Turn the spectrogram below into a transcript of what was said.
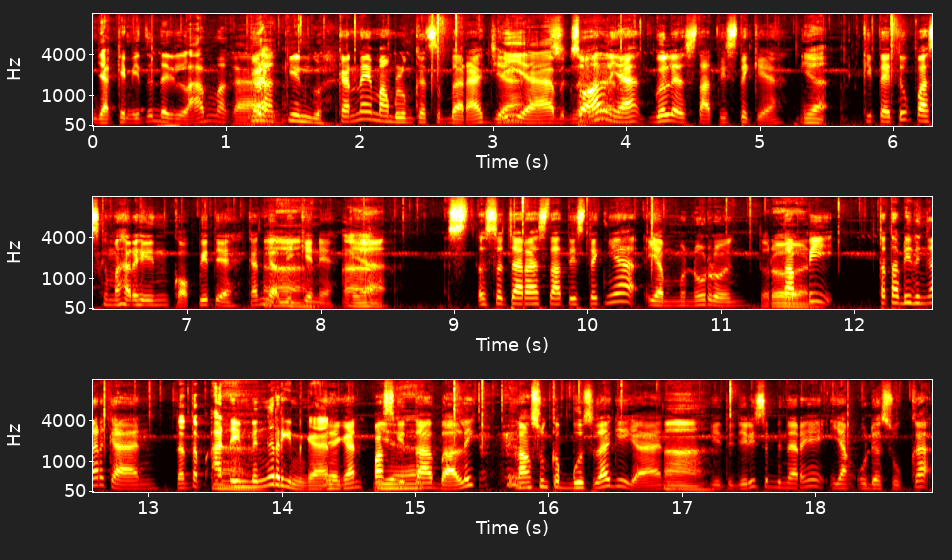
yakin itu dari lama kan. yakin gue. Karena emang belum kesebar aja. Iya, bener. Soalnya gue lihat statistik ya. Ya, Kita itu pas kemarin covid ya, kan nggak Ah, bikin ya. Iya. S- secara statistiknya ya menurun. Turun. Tapi tetap didengarkan. Tetap ada yang dengerin kan. Ya kan? Pas Iya. kita balik langsung ke bus lagi kan. Ah. Gitu. Jadi sebenarnya yang udah suka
